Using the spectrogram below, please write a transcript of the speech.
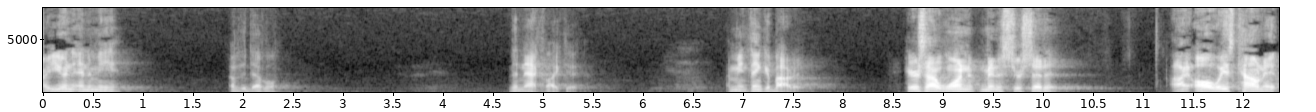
Are you an enemy of the devil? Then act like it. I mean, think about it. Here's how one minister said it I always count it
